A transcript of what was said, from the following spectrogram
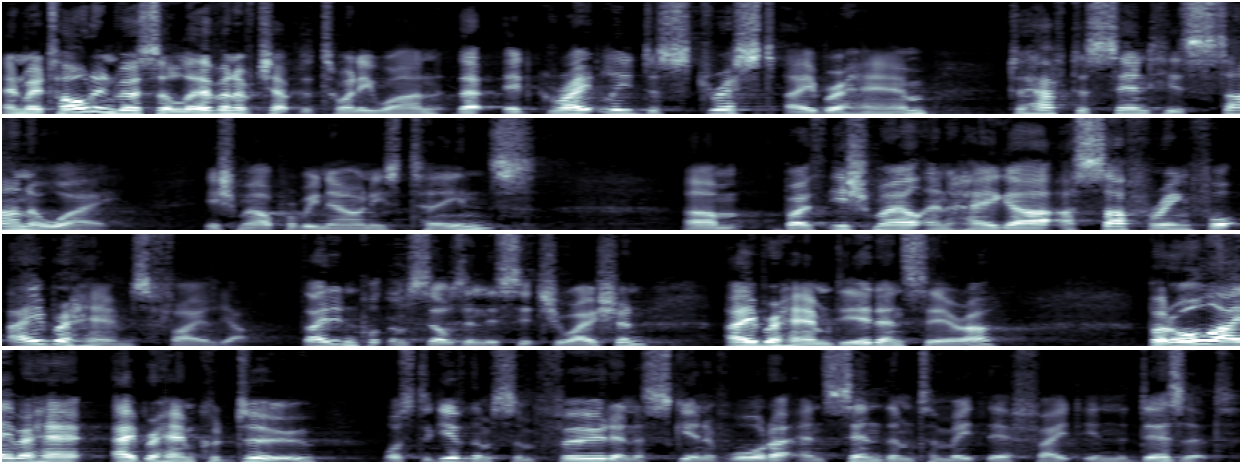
And we're told in verse 11 of chapter 21 that it greatly distressed Abraham to have to send his son away. Ishmael, probably now in his teens. Um, both Ishmael and Hagar are suffering for Abraham's failure. They didn't put themselves in this situation. Abraham did, and Sarah. But all Abraham, Abraham could do was to give them some food and a skin of water and send them to meet their fate in the desert.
